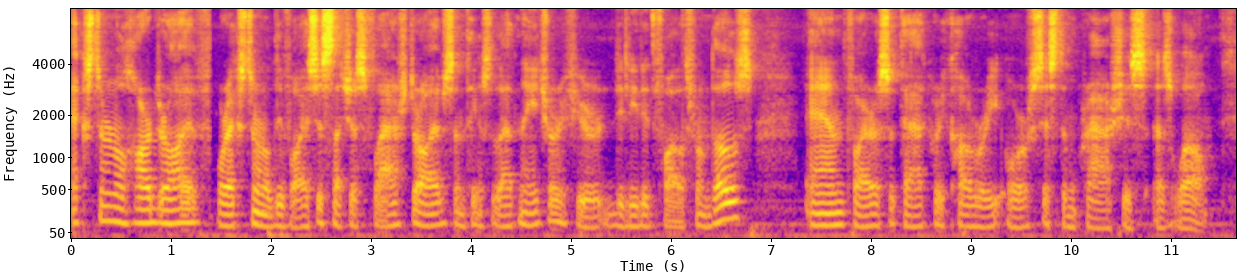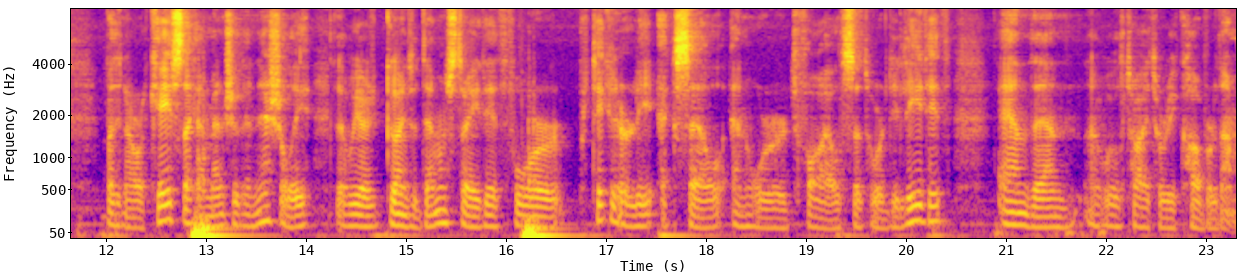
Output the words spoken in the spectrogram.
external hard drive or external devices such as flash drives and things of that nature if you deleted files from those, and virus attack recovery or system crashes as well. But in our case, like I mentioned initially, that we are going to demonstrate it for particularly Excel and Word files that were deleted, and then uh, we'll try to recover them.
